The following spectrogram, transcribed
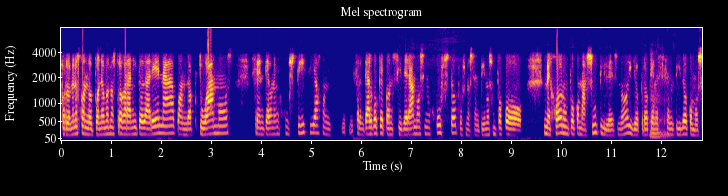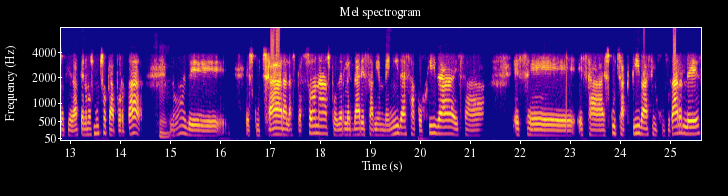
por lo menos cuando ponemos nuestro granito de arena, cuando actuamos, frente a una injusticia, frente a algo que consideramos injusto, pues nos sentimos un poco mejor, un poco más útiles, ¿no? Y yo creo que en ese mm. sentido, como sociedad, tenemos mucho que aportar, mm. ¿no? De escuchar a las personas, poderles dar esa bienvenida, esa acogida, esa, ese, esa escucha activa sin juzgarles,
